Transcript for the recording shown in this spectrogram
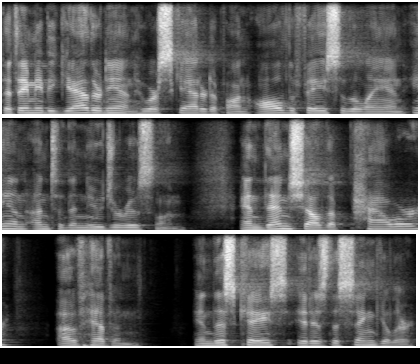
that they may be gathered in who are scattered upon all the face of the land in unto the new Jerusalem. And then shall the power of heaven, in this case, it is the singular,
